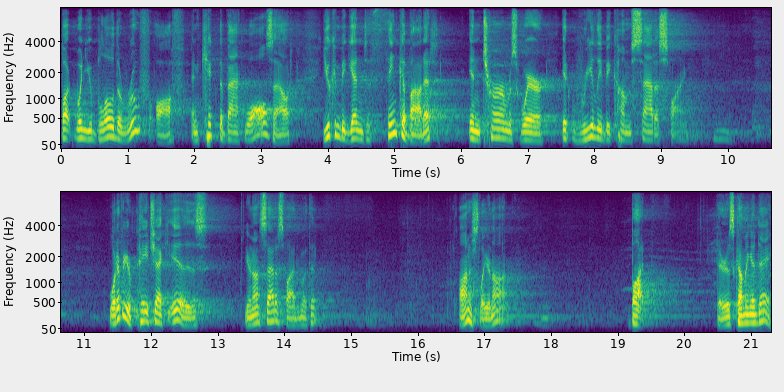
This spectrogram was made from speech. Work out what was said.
But when you blow the roof off and kick the back walls out, you can begin to think about it in terms where it really becomes satisfying. Whatever your paycheck is, you're not satisfied with it. Honestly, you're not. But there is coming a day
